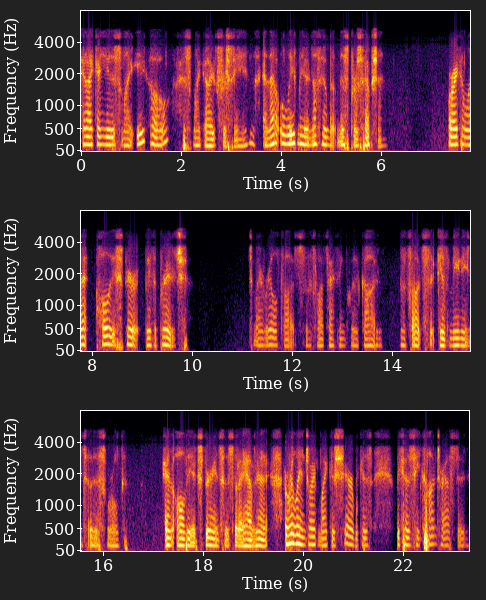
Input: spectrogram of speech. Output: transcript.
And I can use my ego as my guide for seeing, and that will lead me to nothing but misperception. Or I can let Holy Spirit be the bridge to my real thoughts, the thoughts I think with God, the thoughts that give meaning to this world and all the experiences that I have in it. I really enjoyed Micah's share because because he contrasted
